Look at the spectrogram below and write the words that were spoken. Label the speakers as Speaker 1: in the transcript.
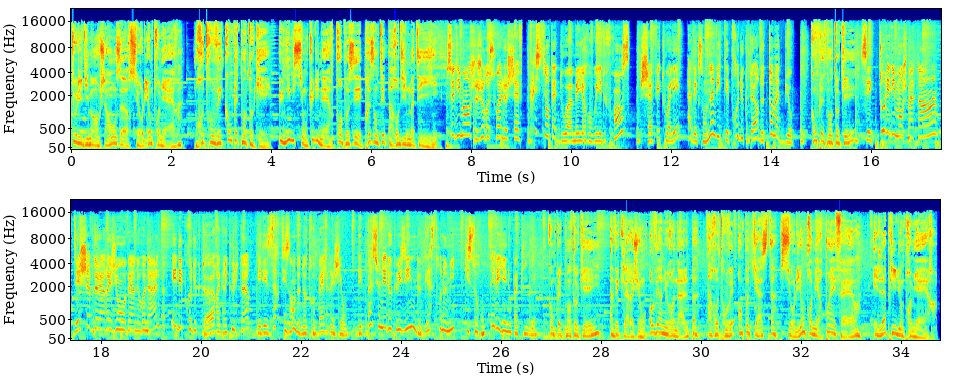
Speaker 1: Tous les dimanches à 11h sur Lyon Première, retrouvez Complètement Toqué, une émission culinaire proposée et présentée par Odile Mattei.
Speaker 2: Ce dimanche, je reçois le chef Christian Tête-Doigt, meilleur ouvrier de France, chef étoilé avec son invité producteur de tomates bio.
Speaker 1: Complètement Toqué,
Speaker 2: C'est tous les dimanches matins, des chefs de la région Auvergne-Rhône-Alpes et des producteurs, agriculteurs et des artisans de notre belle région. Des passionnés de cuisine, de gastronomie qui sauront éveiller nos papilles.
Speaker 1: Complètement Toqué, avec la région Auvergne-Rhône-Alpes, à retrouver en podcast sur lyonpremière.fr et l'appli Lyon Première.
